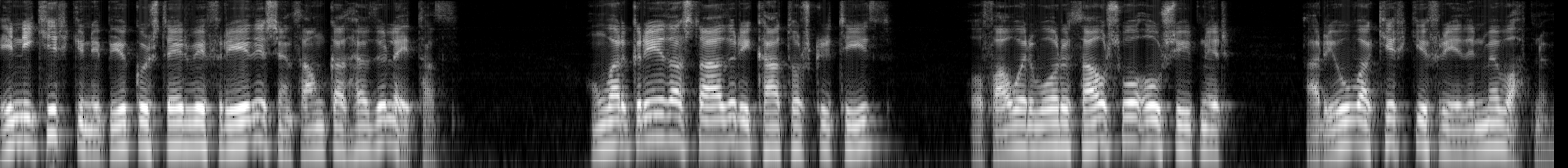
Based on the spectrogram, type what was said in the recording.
Inn í kirkjunni byggust þeir við friði sem þangað höfðu leitað. Hún var griðastadur í katólskri tíð og fáir voru þá svo ósýpnir að rjúfa kirkjufriðin með vopnum.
